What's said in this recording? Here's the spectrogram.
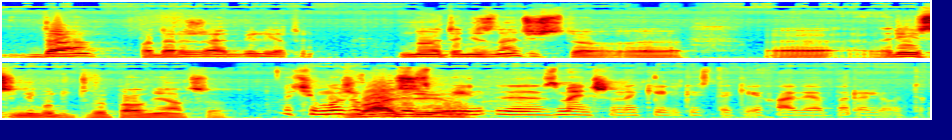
да, подорожают билеты, но это не значит, что э, э, рейсы не будут выполняться. Чи може в бути Азію. змін- е, зменшена кількість таких авіаперельотів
